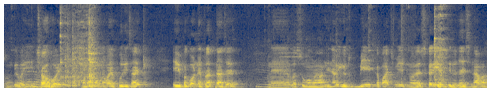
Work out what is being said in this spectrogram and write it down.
શું કહેવાય ઈચ્છાઓ હોય મનોકામના હોય પૂરી થાય એવી ભગવાનને પ્રાર્થના છે. ને બસ હું હમણાં હાલીને આવી ગયો છું. બે કે પાંચ મિનિટનો રેસ્ટ કરીએ સીધો જઈશ નાવા.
